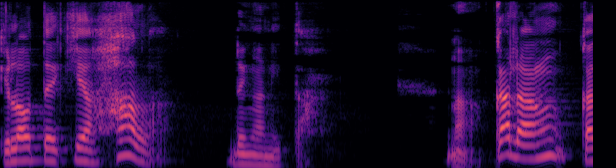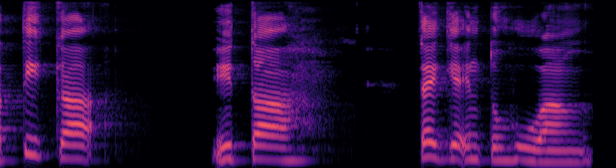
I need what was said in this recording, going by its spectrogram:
Kilau te kia hala dengan ita. Nah, kadang ketika ita tege itu huang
